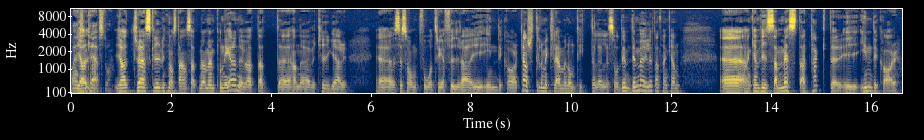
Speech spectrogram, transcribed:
Vad är det Jag- som krävs då? Jag tror jag har skrivit någonstans att men, men ponera nu att, att eh, han övertygar eh, säsong 2, 3, 4 i Indycar. Kanske till och med klämmer någon titel eller så. Det, det är möjligt att han kan, eh, han kan visa mästartakter i Indycar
